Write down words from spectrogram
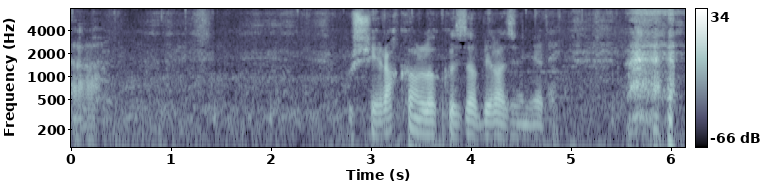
A, u širokom luku zaobilazim ljude.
